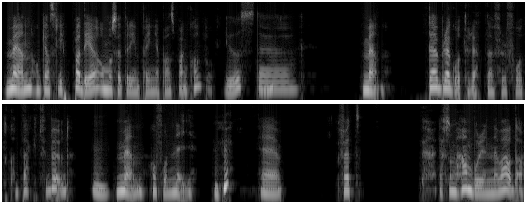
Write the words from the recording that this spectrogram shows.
Men hon kan slippa det om hon sätter in pengar på hans bankkonto. Just det. Mm. Men Debra går till rätten för att få ett kontaktförbud. Mm. Men hon får nej. Mhm. Eh, för att eftersom han bor i Nevada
